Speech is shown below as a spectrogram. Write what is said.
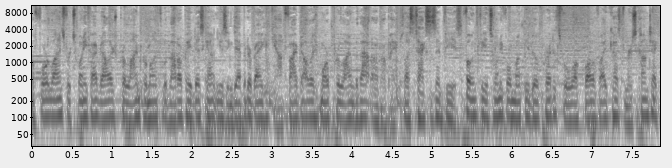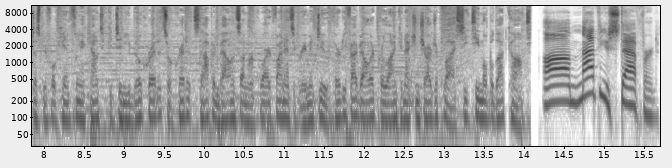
of four lines for $25 per line per month with auto pay discount using debit or bank account. $5 more per line without auto pay, plus taxes and fees. Phone fee at 24 monthly bill credits for all well qualified customers. Contact us before canceling account to continue bill credits or credit stop and balance on required finance agreement due. $35 per line connection charge apply. Ctmobile.com. Um, Matthew Stafford.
